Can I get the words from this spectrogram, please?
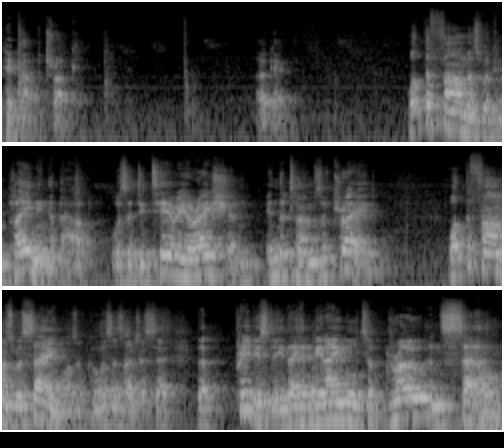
pickup truck. Okay. What the farmers were complaining about was a deterioration in the terms of trade. What the farmers were saying was, of course, as I just said, that previously they had been able to grow and sell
